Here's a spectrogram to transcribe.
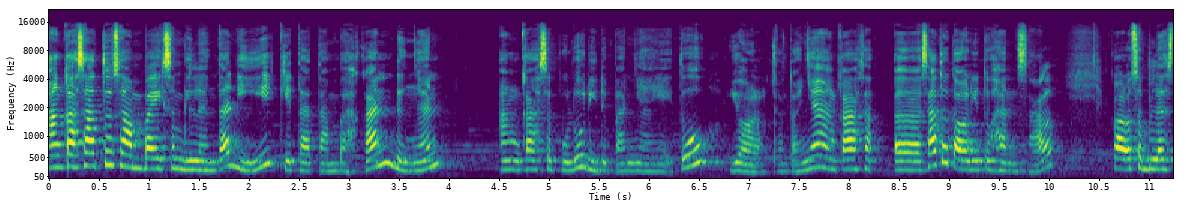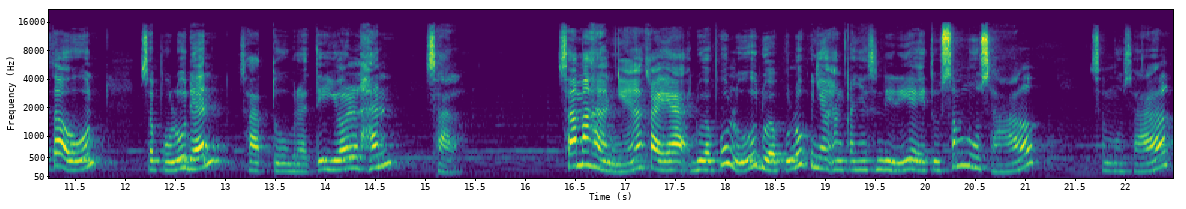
angka 1 sampai 9 tadi kita tambahkan dengan angka 10 di depannya yaitu yol. Contohnya angka uh, satu tahun itu hansal. Kalau 11 tahun 10 dan 1 berarti yol hansal. Sama halnya kayak 20, 20 punya angkanya sendiri yaitu semusal. Semusal.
